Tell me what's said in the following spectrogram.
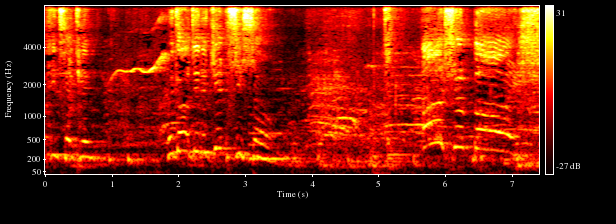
fucking said to him, we're going to do the gypsy song. Hersham Boys!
